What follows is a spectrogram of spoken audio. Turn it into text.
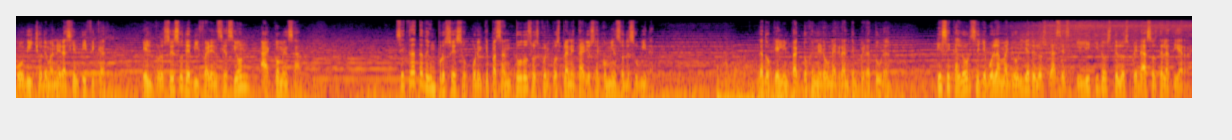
o dicho de manera científica, el proceso de diferenciación ha comenzado. Se trata de un proceso por el que pasan todos los cuerpos planetarios al comienzo de su vida. Dado que el impacto generó una gran temperatura, ese calor se llevó la mayoría de los gases y líquidos de los pedazos de la Tierra.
